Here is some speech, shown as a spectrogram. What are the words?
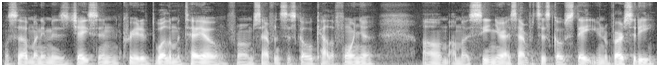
What's up? My name is Jason, creative dweller Mateo from San Francisco, California. Um, I'm a senior at San Francisco State University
